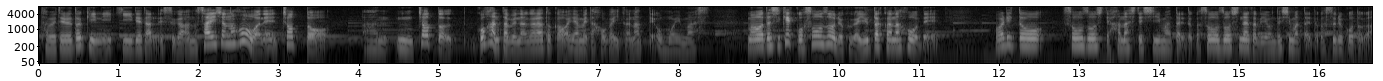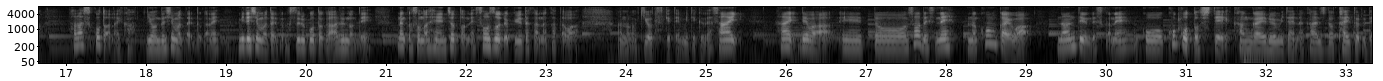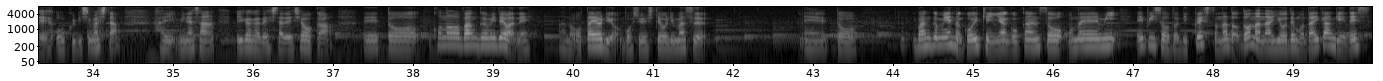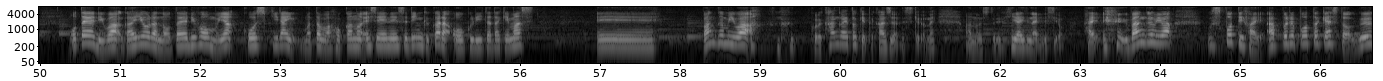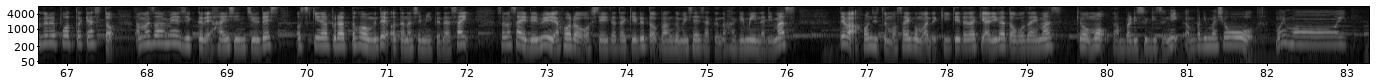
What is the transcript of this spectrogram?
食べてる時に聞いてたんですがあの最初の方はねちょっとあうん、ちょっとご飯食べながらとかはやめた方がいいかなって思います。まあ私結構想像力が豊かな方で割と想像して話してしまったりとか想像しながら読んでしまったりとかすることが話すことはないか。読んでしまったりとかね。見てしまったりとかすることがあるのでなんかその辺ちょっとね想像力豊かな方はあの気をつけてみてください。はい。ではえっ、とそうですね。あの今回は何て言うんですかね。こう個々として考えるみたいな感じのタイトルでお送りしました。はい。皆さんいかがでしたでしょうか？えっ、とこの番組ではねあのお便りを募集しております。えっ、ー、と番組へのご意見やご感想、お悩み、エピソード、リクエストなどどんな内容でも大歓迎です。お便りは概要欄のお便りフォームや公式 LINE または他の SNS リンクからお送りいただけます。えー、番組は これ考えとけって感じなんですけどね。あのちょっと開いてないんですよ。はい。番組は Spotify、Apple Podcast、Google Podcast、Amazon Music で配信中です。お好きなプラットフォームでお楽しみください。その際レビューやフォローをしていただけると番組制作の励みになります。では本日も最後まで聞いていただきありがとうございます。今日も頑張りすぎずに頑張りましょう。もいもーい。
